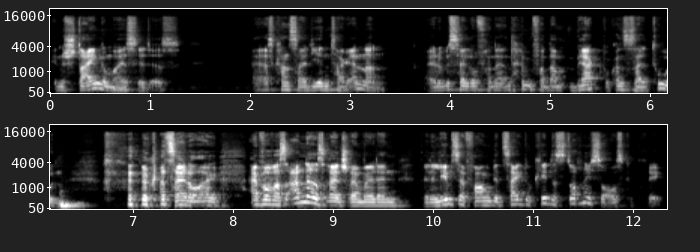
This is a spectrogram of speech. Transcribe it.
in Stein gemeißelt ist. Das kannst du halt jeden Tag ändern. Du bist halt auf deinem verdammten Berg, du kannst es halt tun. Du kannst halt auch einfach was anderes reinschreiben, weil dein, deine Lebenserfahrung dir zeigt, okay, das ist doch nicht so ausgeprägt.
